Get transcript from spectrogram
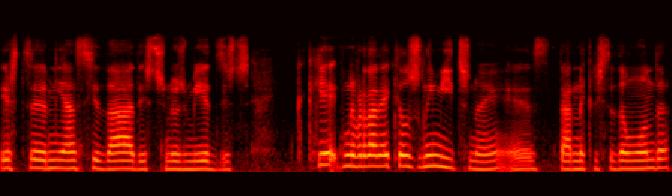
esta minha ansiedade, estes meus medos, estes que, é, que na verdade é aqueles limites, não é? é? estar na crista da onda.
